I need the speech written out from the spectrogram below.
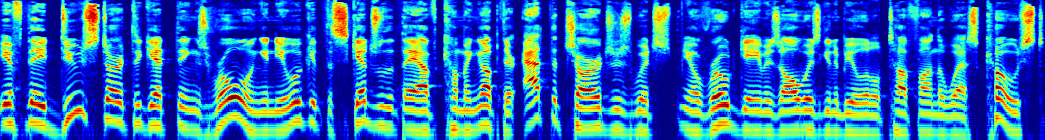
if they do start to get things rolling, and you look at the schedule that they have coming up, they're at the Chargers, which, you know, road game is always going to be a little tough on the West Coast.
